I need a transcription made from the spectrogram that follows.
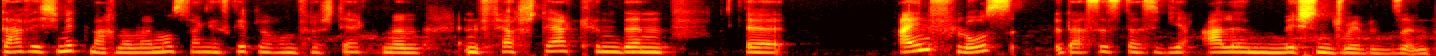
darf ich mitmachen. Und man muss sagen, es gibt auch einen verstärkenden, einen verstärkenden äh, Einfluss. Das ist, dass wir alle mission-driven sind.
